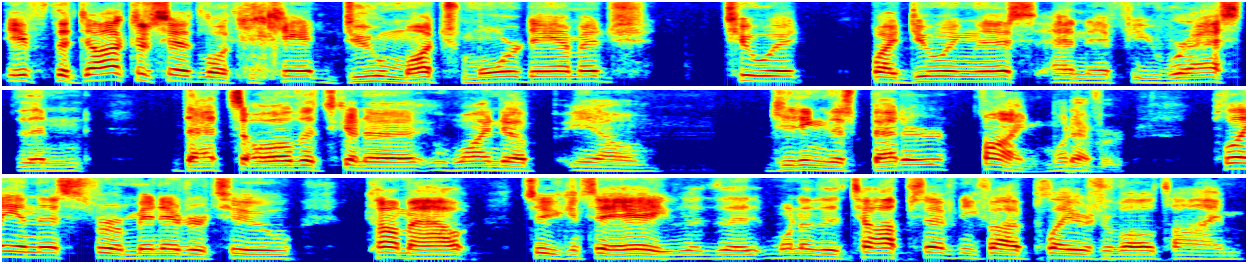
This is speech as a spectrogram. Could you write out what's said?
If the doctor said, "Look, you can't do much more damage to it by doing this," and if you rest, then that's all that's going to wind up, you know, getting this better. Fine, whatever. Play in this for a minute or two, come out, so you can say, "Hey, the one of the top seventy-five players of all time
